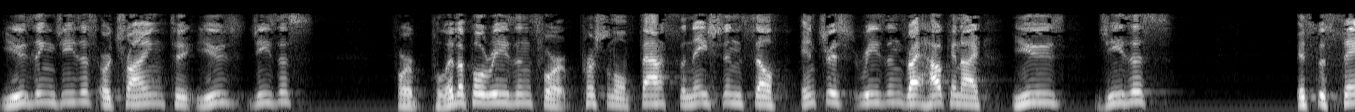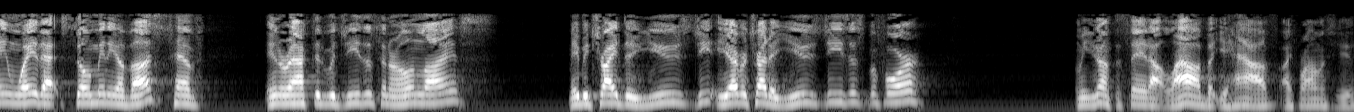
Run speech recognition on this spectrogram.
using Jesus or trying to use Jesus for political reasons, for personal fascination, self interest reasons, right? How can I use Jesus? It's the same way that so many of us have interacted with Jesus in our own lives. Maybe tried to use Jesus. You ever tried to use Jesus before? I mean, you don't have to say it out loud, but you have, I promise you.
